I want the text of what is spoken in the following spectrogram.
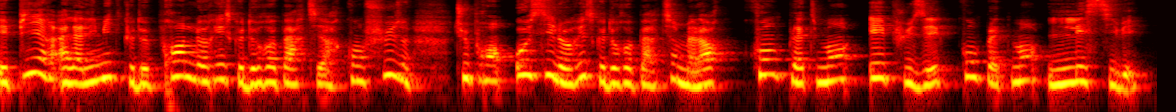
Et pire, à la limite que de prendre le risque de repartir confuse, tu prends aussi le risque de repartir, mais alors complètement épuisé, complètement lessivé.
